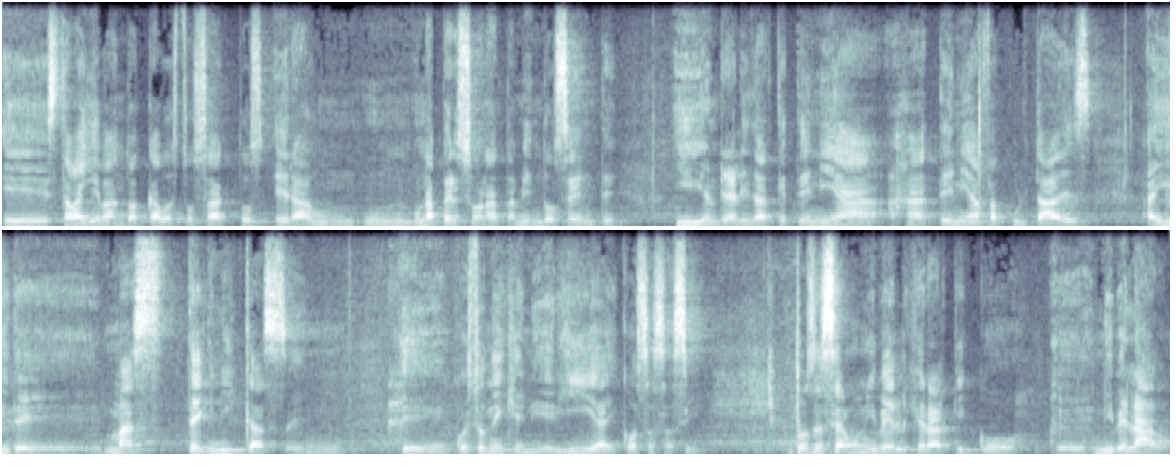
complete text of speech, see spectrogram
eh, estaba llevando a cabo estos actos era un, un, una persona también docente, y en realidad que tenía, ajá, tenía facultades ahí de más técnicas en, en, cuestión de ingeniería y cosas así. Entonces era un nivel jerárquico eh, nivelado.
